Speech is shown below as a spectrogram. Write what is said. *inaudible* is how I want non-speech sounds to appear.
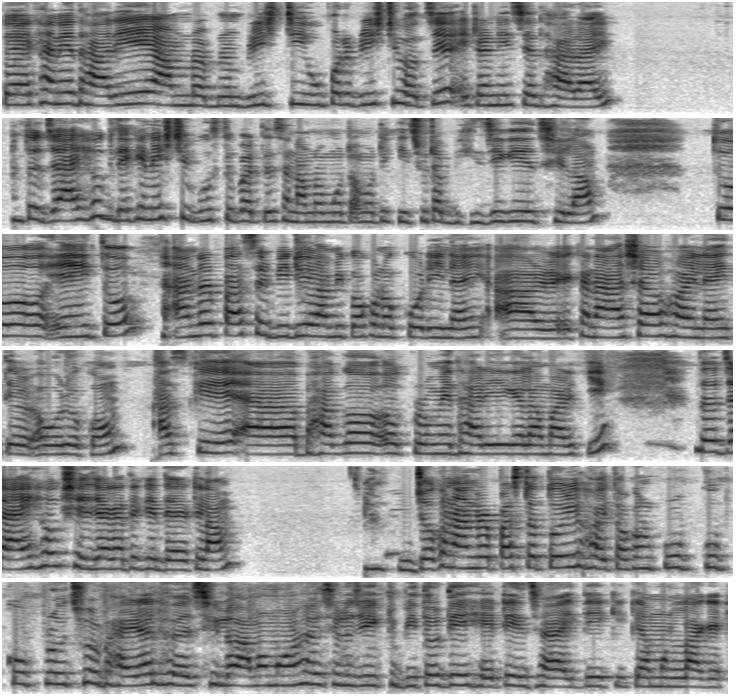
তো এখানে ধারিয়ে আমরা বৃষ্টি, উপরে বৃষ্টি হচ্ছে, এটা নিচে ধারাই। তো যাই হোক, দেখে নিশ্চয়ই বুঝতে পারতেছেন আমরা মোটামুটি কিছুটা ভিজে গিয়েছিলাম। তো এই তো আন্ডারপাসের ভিডিও আমি কখনো করি নাই, আর এখানে আসাও হয় নাই তো ওরকম। আজকে ভাগ্যক্রমে দাঁড়িয়ে গেলাম আর কি। তো যাই হোক, সেই জায়গা থেকে দেখলাম। যখন আন্ডারপাসটা তৈরি হয়, তখন খুব খুব খুব প্রচুর ভাইরাল হয়েছিল। আমার মনে হয়েছিল যে একটু ভিতর দিয়ে হেঁটে যায় দিয়ে কি কেমন লাগে।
